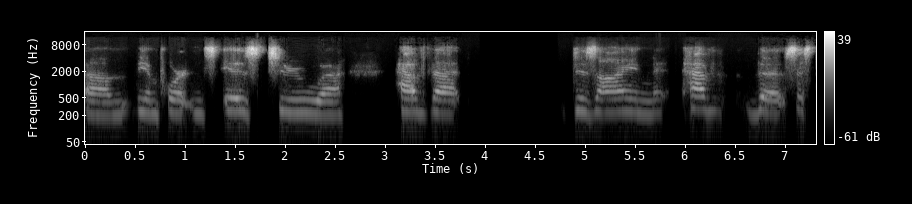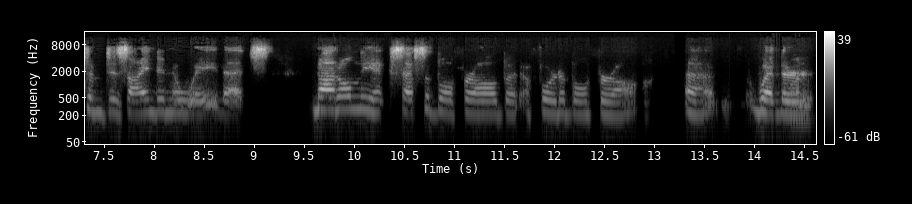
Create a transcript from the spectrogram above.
um, the importance is to uh, have that design have the system designed in a way that's not only accessible for all but affordable for all uh, whether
